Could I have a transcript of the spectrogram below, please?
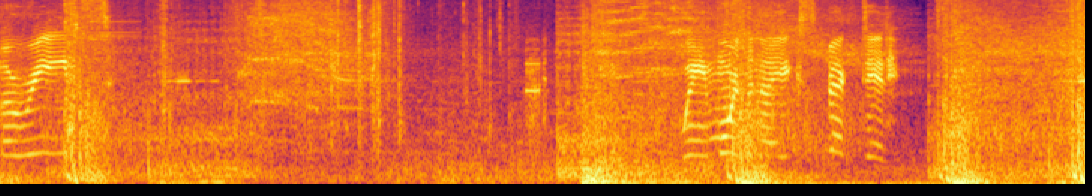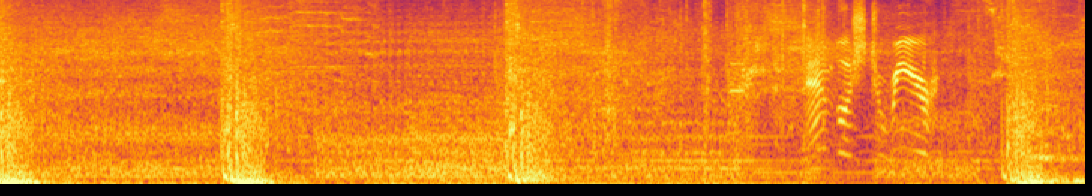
Marines. Way more than I expected. Ambushed rear.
